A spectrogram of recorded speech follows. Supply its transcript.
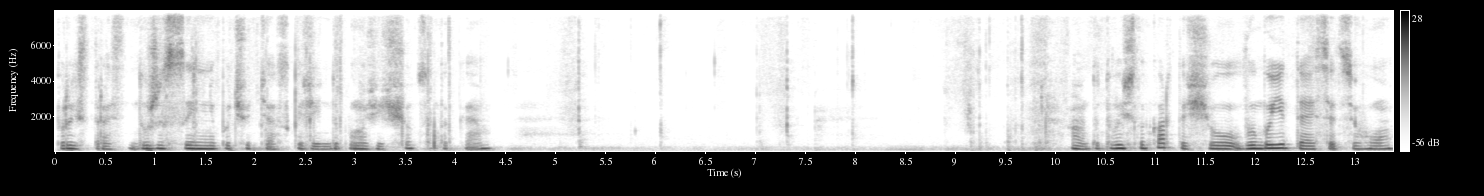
Пристрасть, дуже сильні почуття. Скажіть, допоможіть, що це таке? А, тут вийшли карти, що ви боїтеся цього.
